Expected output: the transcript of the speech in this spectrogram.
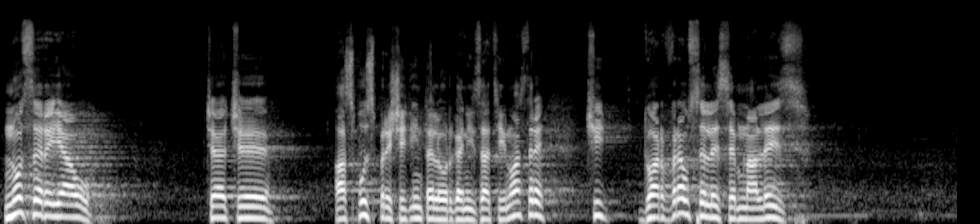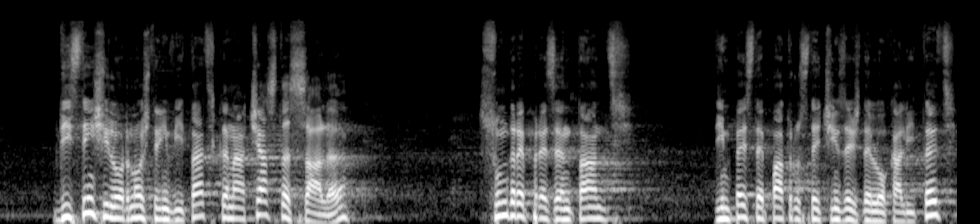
Nu o să reiau ceea ce a spus președintele organizației noastre, ci doar vreau să le semnalez distinșilor noștri invitați că în această sală sunt reprezentanți din peste 450 de localități,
